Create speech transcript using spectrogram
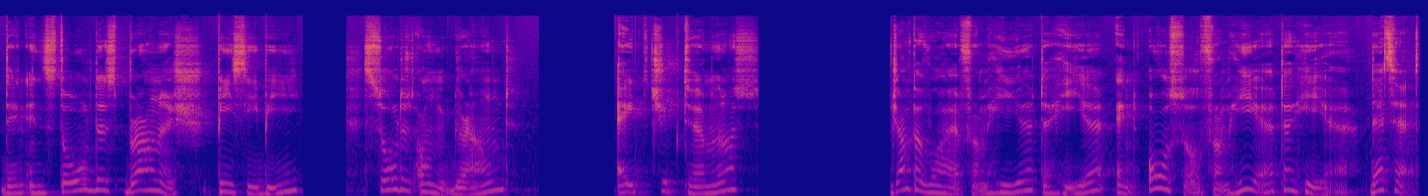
then installed this brownish PCB, soldered on ground, 8 chip terminals, jumper wire from here to here and also from here to here. That's it.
